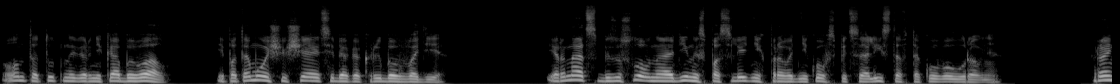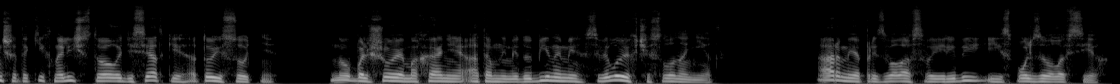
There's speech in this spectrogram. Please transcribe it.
Он-то тут наверняка бывал, и потому ощущает себя как рыба в воде. Ирнац, безусловно, один из последних проводников-специалистов такого уровня. Раньше таких наличествовало десятки, а то и сотни но большое махание атомными дубинами свело их число на нет. Армия призвала в свои ряды и использовала всех.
